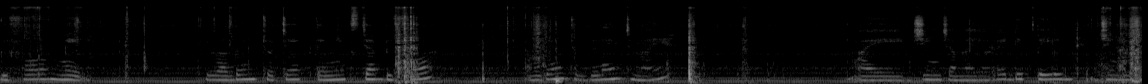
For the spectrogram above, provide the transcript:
before meal. You are going to take the mixture before. I'm going to blend my my ginger my already peeled ginger.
